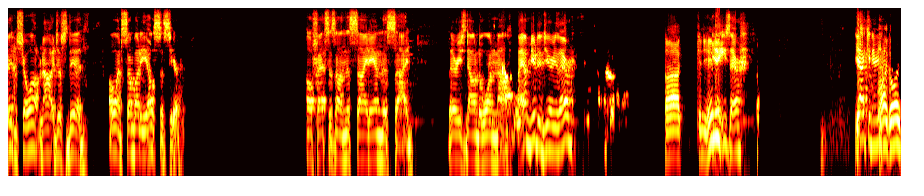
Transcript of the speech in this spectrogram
didn't show up, now it just did. Oh, and somebody else is here. Oh, Fats is on this side and this side. There, he's down to one now. I unmuted you. Are you there? Uh, can you hear Yeah, me? Yeah, he's there. Yeah, I can hear you. Hi guys.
